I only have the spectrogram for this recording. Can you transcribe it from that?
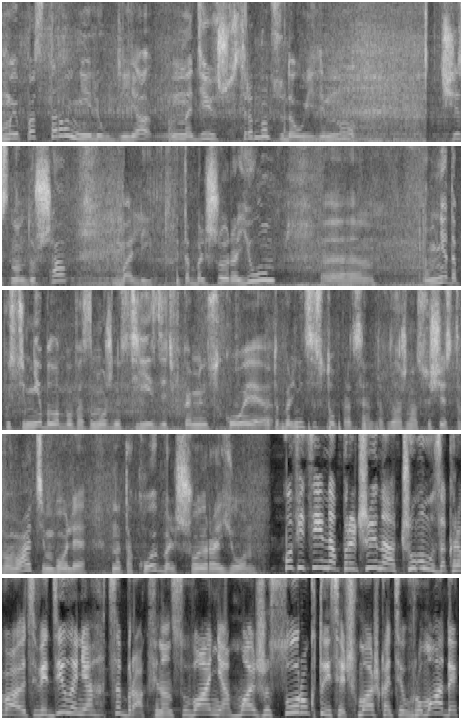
Мы посторонние люди. Я надеюсь, что все равно сюда уедем. Но, честно, душа болит. Это большой район. Э, У меня, допустим, не было бы возможности ездить в Каменское. Эта больница 100% должна существовать, тем более на такой большой район. Офіційна причина, чому закривають відділення, це брак фінансування. Майже 40 тисяч мешканців громади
